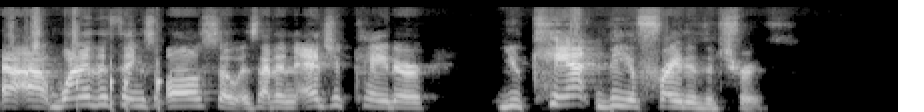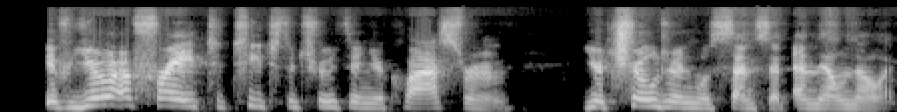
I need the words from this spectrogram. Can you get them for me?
uh, uh one of the things also is that an educator, you can't be afraid of the truth if you're afraid to teach the truth in your classroom, your children will sense it and they'll know it.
